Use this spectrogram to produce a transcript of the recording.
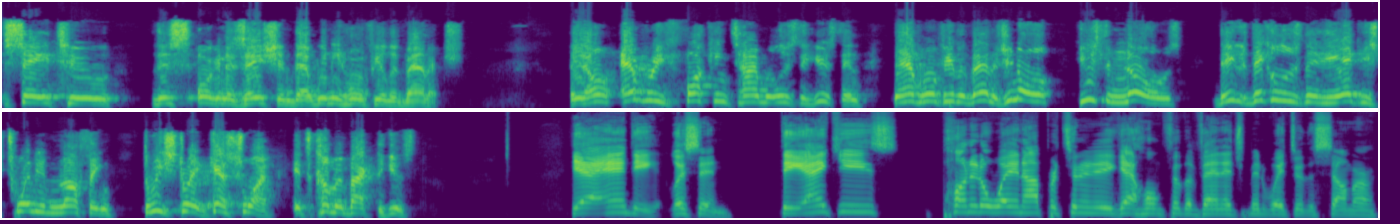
say to this organization that we need home field advantage? You know, every fucking time we lose to Houston, they have home field advantage. You know, Houston knows they, they could lose to the Yankees 20 to nothing, three straight. Guess what? It's coming back to Houston. Yeah, Andy, listen, the Yankees punted away an opportunity to get home field advantage midway through the summer.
